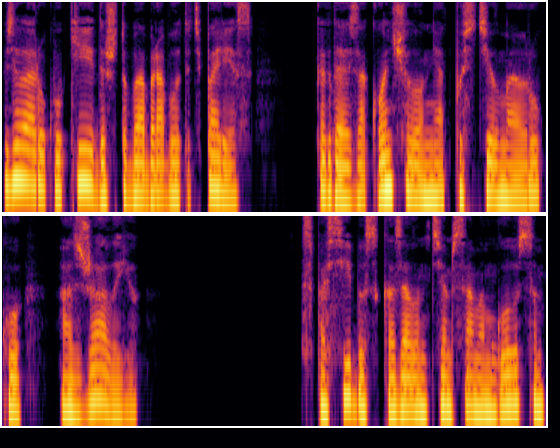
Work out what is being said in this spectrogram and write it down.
взяла руку Кейда, чтобы обработать порез. Когда я закончила, он не отпустил мою руку, а сжал ее. «Спасибо», — сказал он тем самым голосом,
